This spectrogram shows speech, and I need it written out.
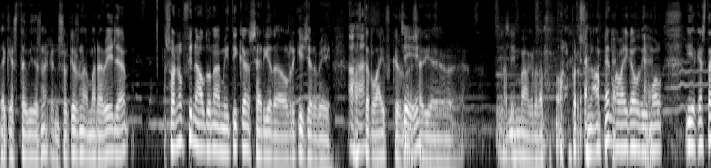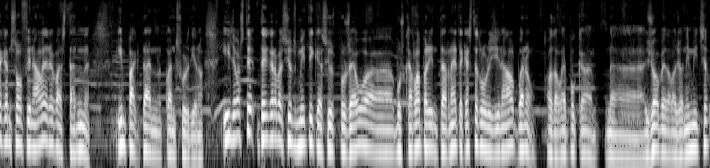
d'aquesta vida. És una cançó que és una meravella. Sona al final d'una mítica sèrie del Ricky Gervais, Ahà. Afterlife, que és una Sí. A mi em va agradar molt, personalment, la vaig gaudir molt. I aquesta cançó al final era bastant impactant quan sortia, no? I llavors té, té gravacions mítiques, si us poseu a buscar-la per internet. Aquesta és l'original, bueno, o de l'època eh, jove de la Johnny Mitchell.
